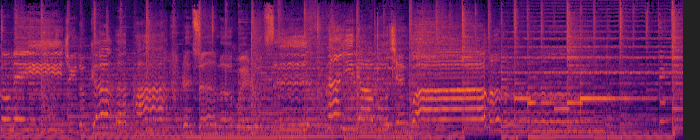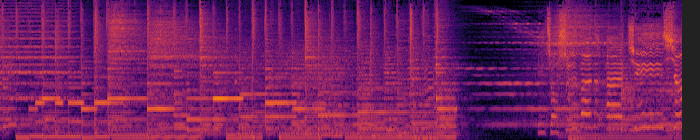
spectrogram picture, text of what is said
后，每一句都可怕。人怎么会如此难以了无牵挂？一场失败的爱情像。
